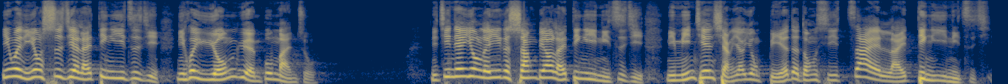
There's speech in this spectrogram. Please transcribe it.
因为你用世界来定义自己，你会永远不满足。你今天用了一个商标来定义你自己，你明天想要用别的东西再来定义你自己，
